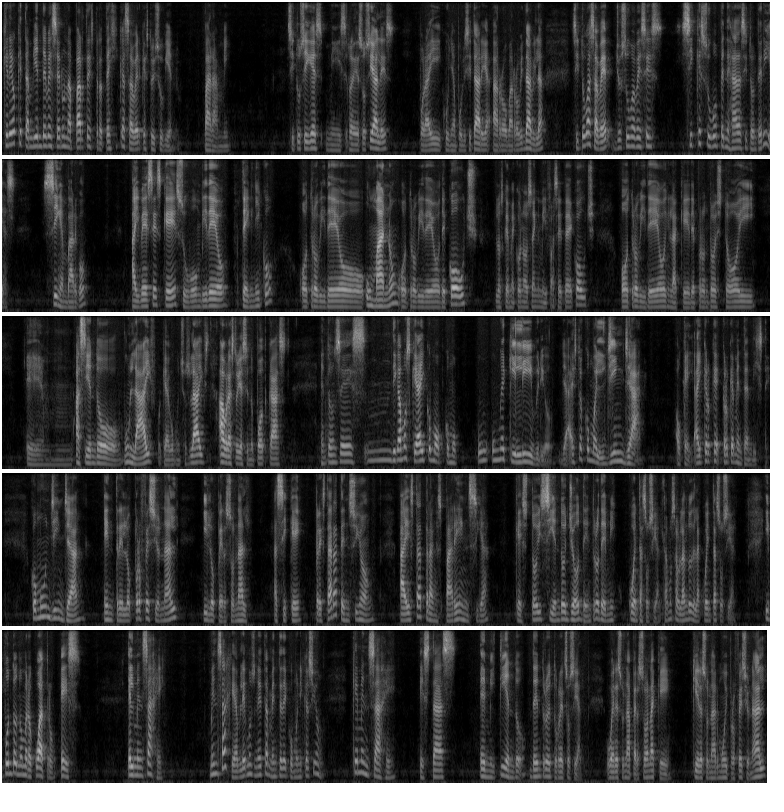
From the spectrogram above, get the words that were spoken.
creo que también debe ser una parte estratégica saber que estoy subiendo, para mí. Si tú sigues mis redes sociales, por ahí cuña publicitaria, arroba Robin Dávila, si tú vas a ver, yo subo a veces, sí que subo pendejadas y tonterías. Sin embargo, hay veces que subo un video técnico, otro video humano, otro video de coach, los que me conocen en mi faceta de coach, otro video en la que de pronto estoy em, haciendo un live, porque hago muchos lives, ahora estoy haciendo podcast. Entonces, mm, digamos que hay como, como un, equilibrio, ¿ya? Esto es como el yin yang. Ok, ahí creo que, creo que me entendiste. Como un yin yang entre lo profesional y lo personal. Así que prestar atención a esta transparencia que estoy siendo yo dentro de mi cuenta social. Estamos hablando de la cuenta social. Y punto número cuatro es el mensaje. Mensaje, hablemos netamente de comunicación. ¿Qué mensaje estás emitiendo dentro de tu red social. O eres una persona que quiere sonar muy profesional,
